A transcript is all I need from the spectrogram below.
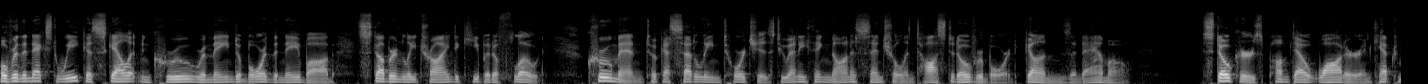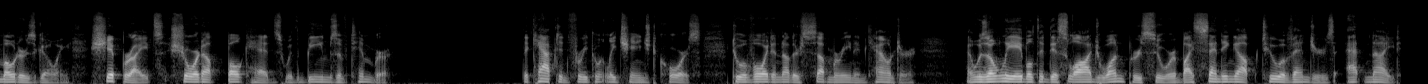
Over the next week a skeleton crew remained aboard the Nabob, stubbornly trying to keep it afloat. Crewmen took acetylene torches to anything non essential and tossed it overboard, guns and ammo. Stokers pumped out water and kept motors going. Shipwrights shored up bulkheads with beams of timber. The captain frequently changed course to avoid another submarine encounter, and was only able to dislodge one pursuer by sending up two Avengers at night,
